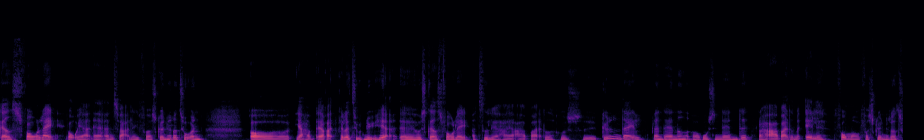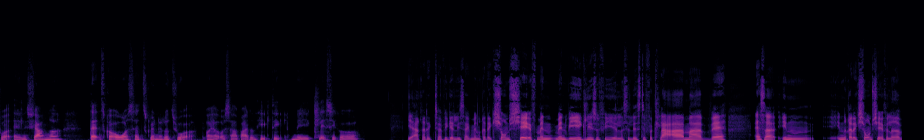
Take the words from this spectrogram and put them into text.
Gads Forlag, hvor jeg er ansvarlig for skønlitteraturen. Og jeg har- er relativt ny her øh, hos Gads Forlag, og tidligere har jeg arbejdet hos øh, Gyldendal blandt andet, og Rosinante, og har arbejdet med alle former for skønlitteratur, alle genrer, dansk og oversat skønlitteratur, og jeg har også arbejdet en hel del med klassikere. Ja, redaktør fik jeg lige sagt, men redaktionschef, men, men vil I ikke lige, Sofie eller Celeste, forklare mig, hvad altså en, en redaktionschef eller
